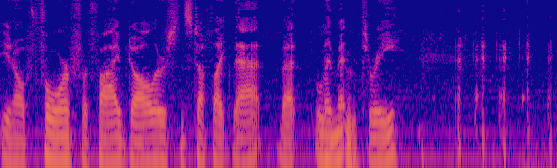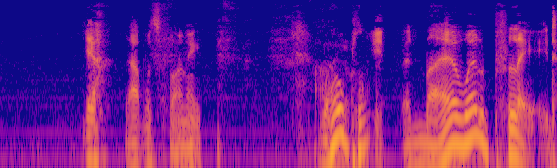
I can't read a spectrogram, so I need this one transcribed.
you know four for five dollars and stuff like that, but limit three. Yeah, that was funny. Well played, Fred Meyer. Well played.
